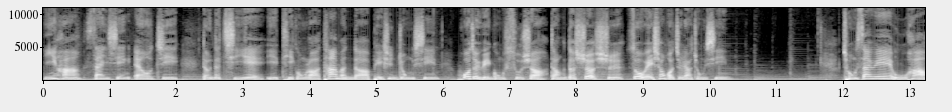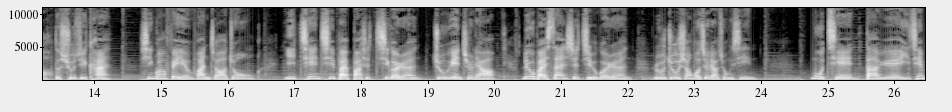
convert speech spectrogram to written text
银行、三星、LG 等的企业也提供了他们的培训中心或者员工宿舍等的设施作为生活治疗中心。从三月五号的数据看，新冠肺炎患者中，一千七百八十七个人住院治疗，六百三十九个人入住生活治疗中心。目前大约一千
